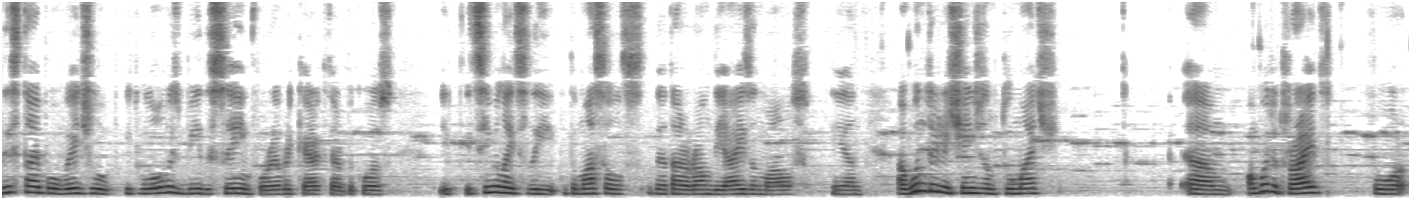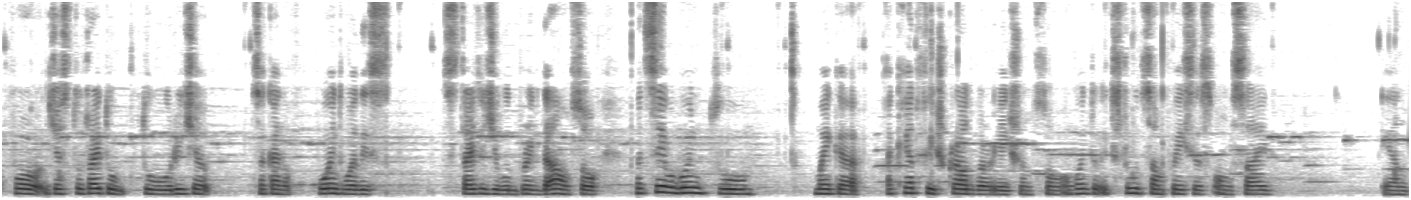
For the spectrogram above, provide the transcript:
this type of edge loop it will always be the same for every character because it, it simulates the the muscles that are around the eyes and mouth and I wouldn't really change them too much. Um, I'm going to try it for for just to try to to reach a some kind of point where this strategy would break down. So let's say we're going to make a, a catfish crowd variation. So I'm going to extrude some faces on the side and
